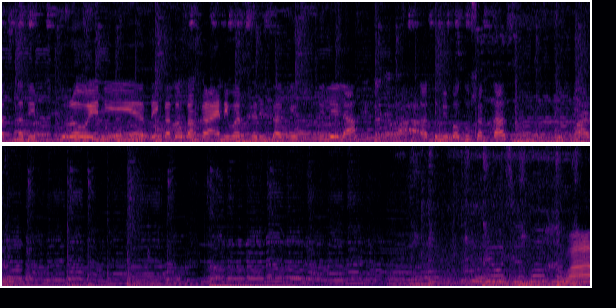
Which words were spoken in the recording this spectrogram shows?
रत्नदीप पुरव यांनी त्यांका दोघांका ॲनिव्हर्सरीचा गिफ्ट दिलेला. तर तुम्ही बघू शकतास. वा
